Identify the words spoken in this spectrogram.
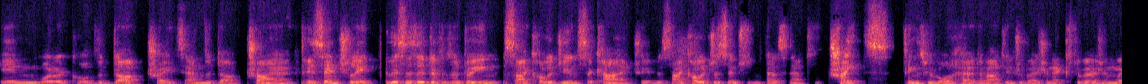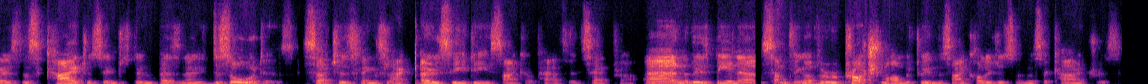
in what are called the dark traits and the dark triad. Essentially, this is the difference between psychology and psychiatry. The psychologist is interested in personality traits, things we've all heard about introversion, extroversion, whereas the psychiatrist is interested in personality disorders, such as things like OCD, psychopath, etc. And there's been a, something of a rapprochement between the psychologists and the psychiatrists.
